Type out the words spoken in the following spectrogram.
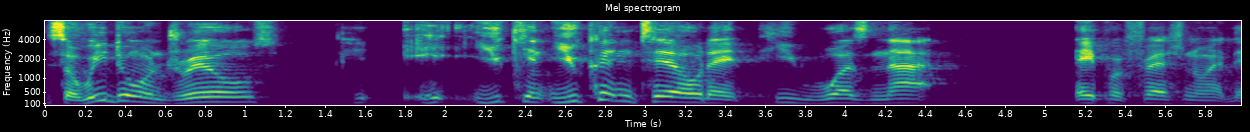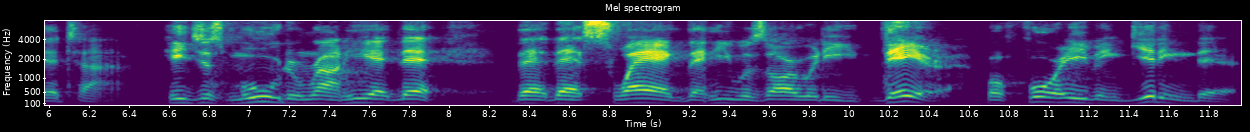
So we doing drills. He, he, you can you couldn't tell that he was not a professional at that time. He just moved around. He had that that that swag that he was already there before even getting there.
